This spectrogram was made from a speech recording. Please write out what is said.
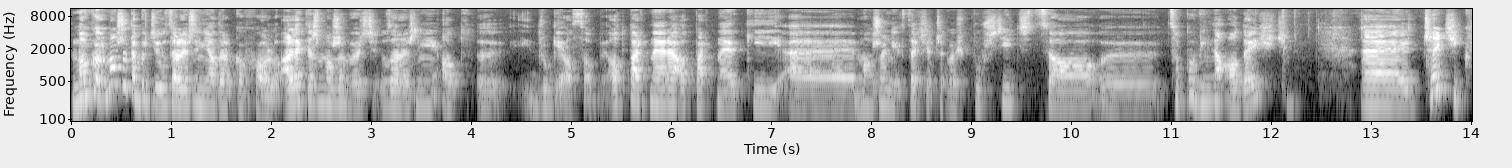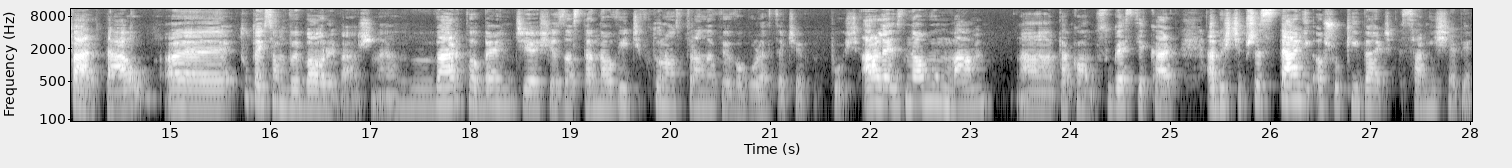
może to być uzależnienie od alkoholu, ale też może być uzależnienie od y, drugiej osoby, od partnera, od partnerki. E, może nie chcecie czegoś puścić, co, y, co powinno odejść. E, trzeci kwartał, e, tutaj są wybory ważne. Warto będzie się zastanowić, w którą stronę wy w ogóle chcecie pójść. Ale znowu mam taką sugestię kart, abyście przestali oszukiwać sami siebie,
